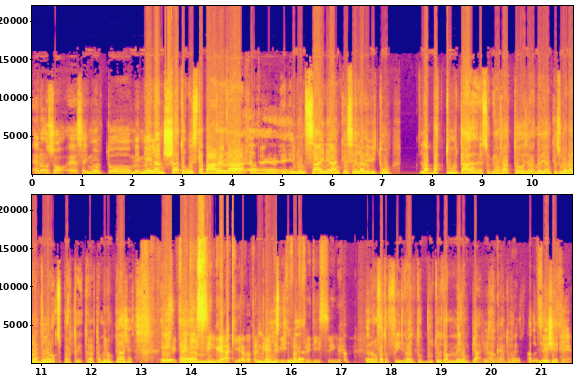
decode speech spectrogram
Eh, non lo so, eh, sei molto. Mi, mi, hai lanciato questa palla Beh, eh, e non sai neanche se l'avevi tu la battuta, adesso abbiamo fatto, siamo andati anche sulla pallavolo, sport che tra l'altro a me non piace. e, free ehm, Akira, ma perché devi fare free dissing? Io non ho fatto free, non ho detto brutto, ho detto a me non piace, visto okay, quanto sono stato invece sì, sì.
